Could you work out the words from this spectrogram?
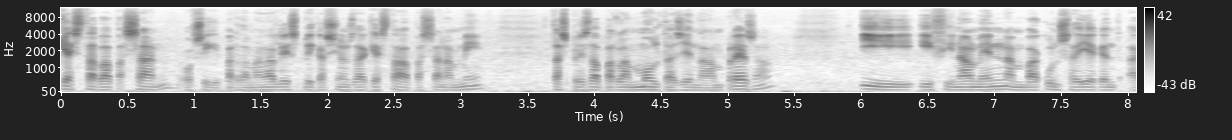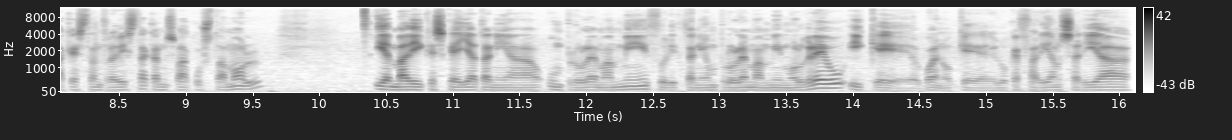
què estava passant, o sigui, per demanar-li explicacions de què estava passant amb mi, després de parlar amb molta gent de l'empresa, i, i finalment em va concedir aquesta entrevista que ens va costar molt, i em va dir que és que ella tenia un problema amb mi, Zurich tenia un problema amb mi molt greu i que, bueno, que el que faríem seria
